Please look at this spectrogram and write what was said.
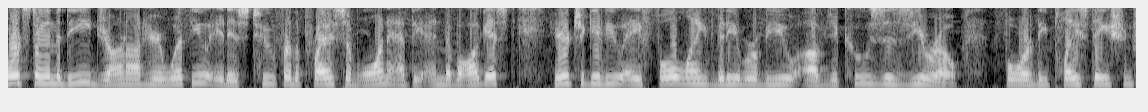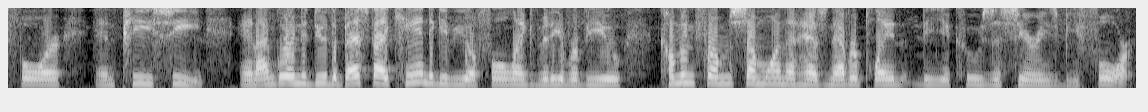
Sports Day in the D, John out here with you. It is two for the price of one at the end of August. Here to give you a full length video review of Yakuza 0 for the PlayStation 4 and PC. And I'm going to do the best I can to give you a full length video review coming from someone that has never played the Yakuza series before.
